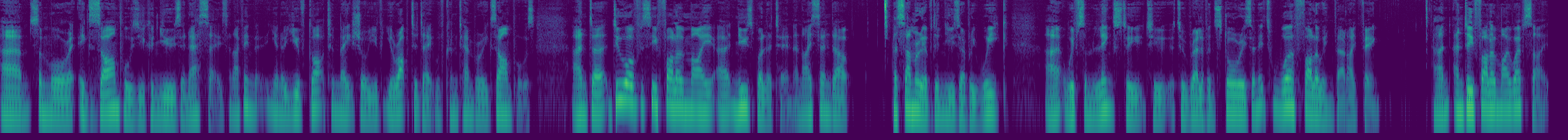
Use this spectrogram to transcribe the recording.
um, some more examples you can use in essays. And I think that you know you've got to make sure you are up to date with contemporary examples. And uh, do obviously follow my uh, news bulletin, and I send out a summary of the news every week uh, with some links to to to relevant stories, and it's worth following that I think. And and do follow my website.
